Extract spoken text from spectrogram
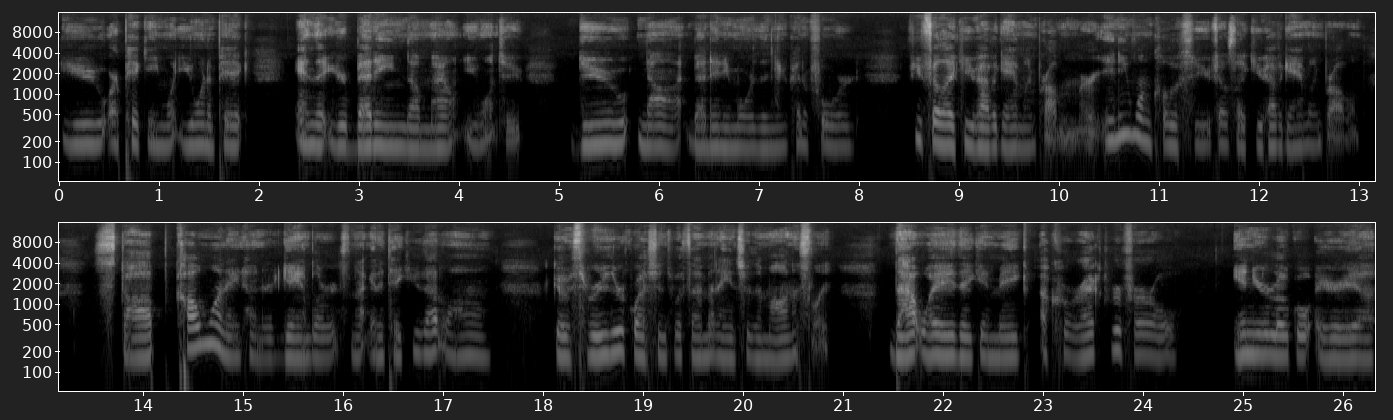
you are picking what you want to pick and that you're betting the amount you want to. Do not bet any more than you can afford. If you feel like you have a gambling problem or anyone close to you feels like you have a gambling problem, Stop. Call 1 800 Gambler. It's not going to take you that long. Go through their questions with them and answer them honestly. That way, they can make a correct referral in your local area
